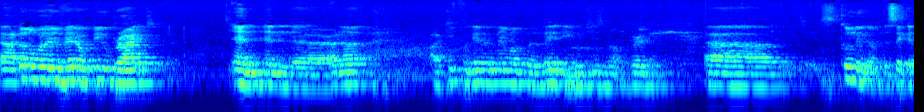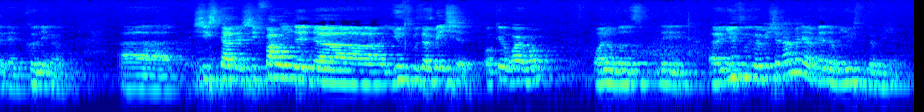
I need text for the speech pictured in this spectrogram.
Uh, I don't know whether you've heard of Bill Bright, and and, uh, and uh, I keep forgetting the name of the lady, which is not very. Uh, it's Cunningham, the second name, Cunningham. Uh, she started, she founded uh, Youth with a Mission. Okay, YWAM? One of those ladies. Uh, Youth with a Mission. How many have heard of Youth with a Mission?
